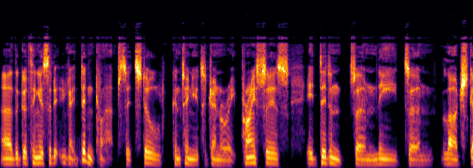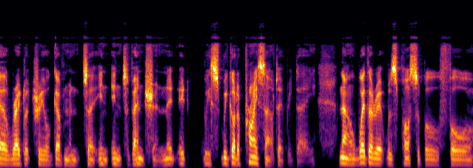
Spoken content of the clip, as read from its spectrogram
uh, the good thing is that it, you know, it, didn't collapse. It still continued to generate prices. It didn't um, need um, large scale regulatory or government uh, in, intervention. It, it, we, we got a price out every day. Now, whether it was possible for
